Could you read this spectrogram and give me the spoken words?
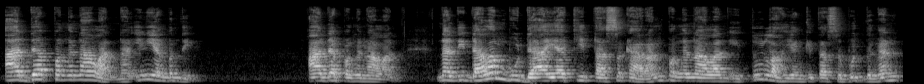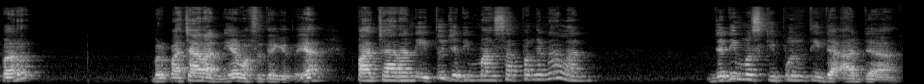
ada pengenalan. Nah, ini yang penting. Ada pengenalan. Nah, di dalam budaya kita sekarang, pengenalan itulah yang kita sebut dengan per berpacaran ya maksudnya gitu ya. Pacaran itu jadi masa pengenalan. Jadi meskipun tidak ada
